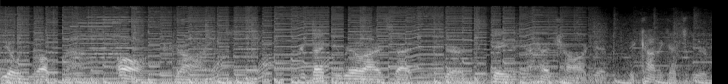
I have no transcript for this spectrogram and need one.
feel you up, now. Oh, God. And then you realize that you're dating a hedgehog, and it kind of gets weird.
